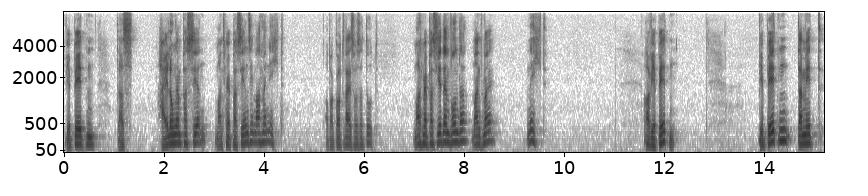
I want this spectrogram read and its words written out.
Wir beten, dass Heilungen passieren. Manchmal passieren sie, manchmal nicht. Aber Gott weiß, was er tut. Manchmal passiert ein Wunder, manchmal nicht. Aber wir beten. Wir beten, damit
